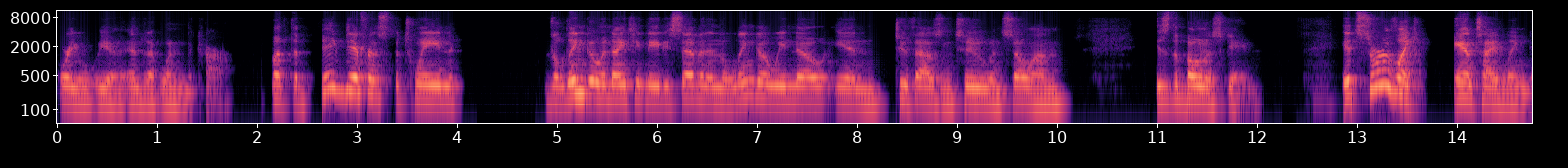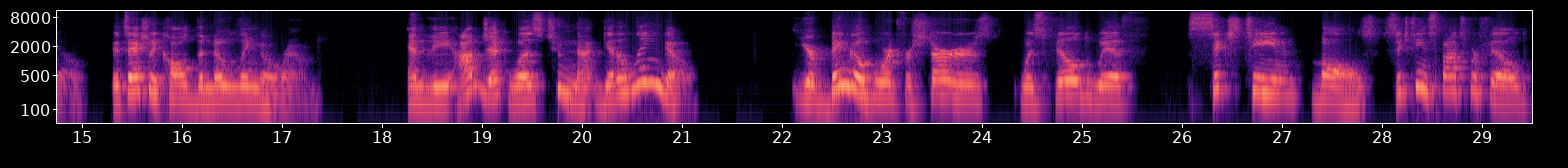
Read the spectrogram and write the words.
or you, you ended up winning the car. But the big difference between the lingo in 1987 and the lingo we know in 2002 and so on is the bonus game. It's sort of like anti lingo. It's actually called the no lingo round. And the object was to not get a lingo. Your bingo board, for starters, was filled with 16 balls, 16 spots were filled,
